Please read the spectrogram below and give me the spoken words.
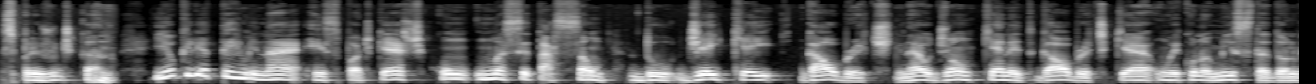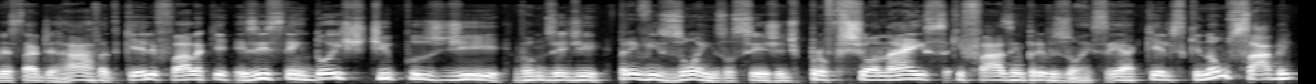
se prejudicando. E eu queria terminar esse podcast com uma citação do J.K. Galbraith, né, o John Kenneth Galbraith, que é um economista da Universidade de Harvard, que ele fala que existem dois tipos de vamos dizer, de previsões, ou seja, de profissionais que fazem previsões. É aqueles que não sabem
